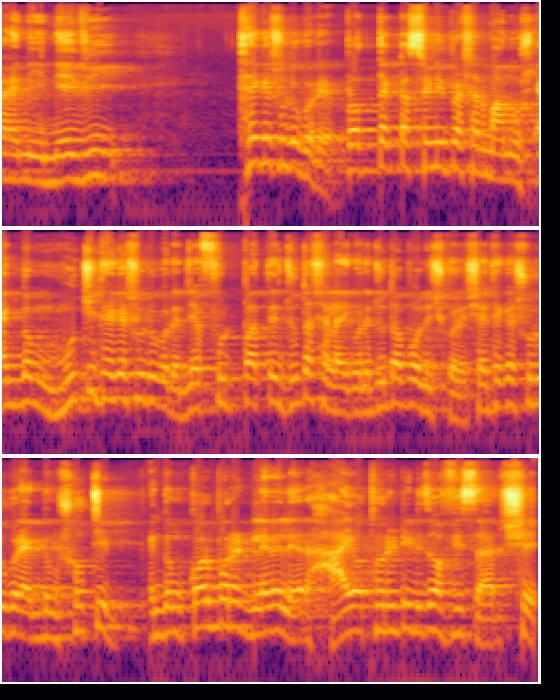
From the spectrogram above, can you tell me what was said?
বাহিনী, নেভি থেকে শুরু করে প্রত্যেকটা শ্রেণি পেশার মানুষ একদম মুচি থেকে শুরু করে যে ফুটপাতে জুতা সেলাই করে, জুতা পলিশ করে, সে থেকে শুরু করে একদম সচিব, একদম কর্পোরেট লেভেলের হাই অথরিটির যে অফিসার সে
